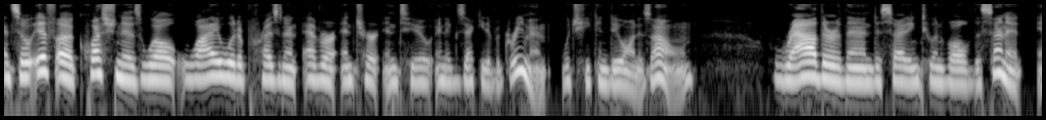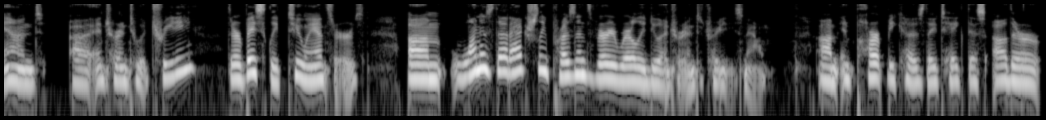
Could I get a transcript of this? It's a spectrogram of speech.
And so, if a question is, well, why would a president ever enter into an executive agreement, which he can do on his own? rather than deciding to involve the Senate and uh, enter into a treaty, there are basically two answers. Um, one is that actually presidents very rarely do enter into treaties now, um, in part because they take this other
